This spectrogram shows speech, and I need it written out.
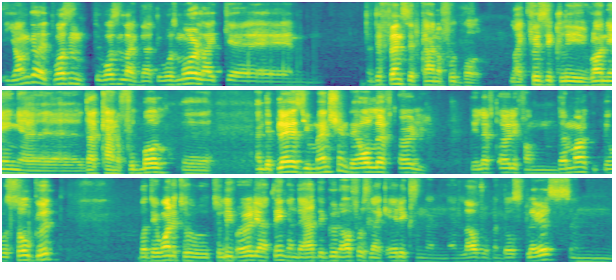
younger it wasn't it wasn't like that. It was more like uh, a defensive kind of football like physically running uh, that kind of football uh, and the players you mentioned they all left early. They left early from denmark. They were so good but they wanted to to leave early i think and they had the good offers like eriksen and, and laudrup and those players and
